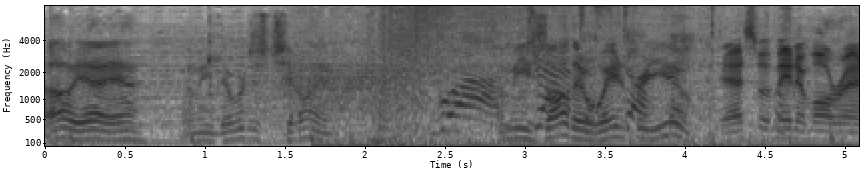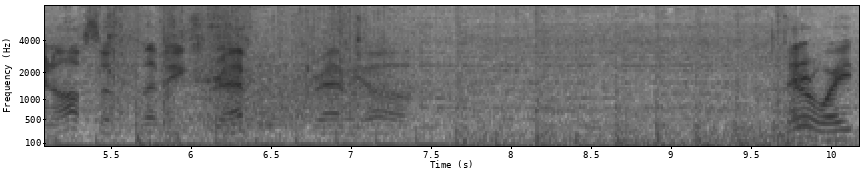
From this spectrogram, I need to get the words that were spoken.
Oh yeah, yeah. I mean, they were just chilling. I mean, you saw they were waiting for you. Yeah, that's what made them all ran off. So let me grab grab you off. They were waiting.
